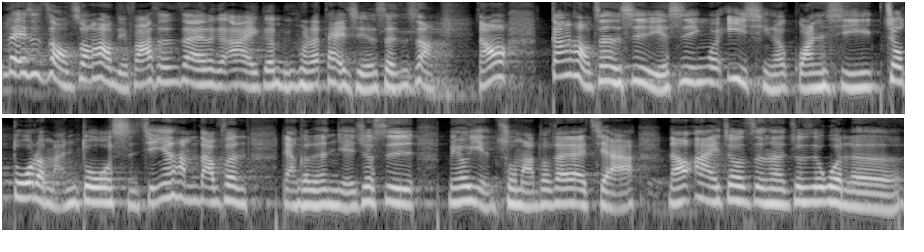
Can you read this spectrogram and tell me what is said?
类似这种状况也发生在那个爱跟米库拉太奇的身上。然后刚好真的是也是因为疫情的关系，就多了蛮多时间，因为他们大部分两个人也就是没有演出嘛，都待在家。然后爱就真的就是问了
